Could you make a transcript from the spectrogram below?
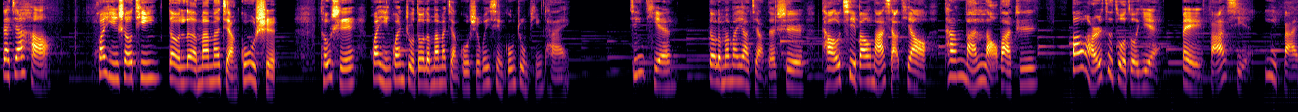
大家好，欢迎收听逗乐妈妈讲故事，同时欢迎关注逗乐妈妈讲故事微信公众平台。今天，逗乐妈妈要讲的是《淘气包马小跳贪玩老爸之帮儿子做作业被罚写一百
